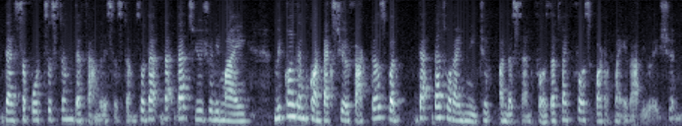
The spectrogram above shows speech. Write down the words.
their support system, their family system. So that, that that's usually my we call them contextual factors, but that, that's what I need to understand first. That's my first part of my evaluation.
